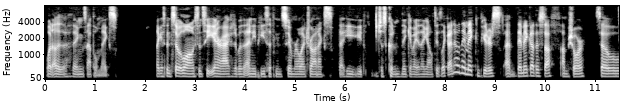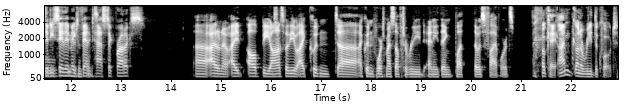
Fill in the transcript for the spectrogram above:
what other things Apple makes. Like it's been so long since he interacted with any piece of consumer electronics that he just couldn't think of anything else. He's like, I know they make computers. Uh, they make other stuff. I'm sure. So did he say they make computers and things. fantastic products? Uh, I don't know. I I'll be honest with you. I couldn't. Uh, I couldn't force myself to read anything but those five words. Okay, I'm going to read the quote.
